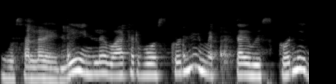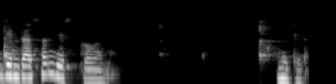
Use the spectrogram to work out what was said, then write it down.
ఇగో చల్లగైంది ఇందులో వాటర్ పోసుకొని మెత్తగా తీసుకొని దీని రసం తీసుకోవాలి. ఇట్లా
